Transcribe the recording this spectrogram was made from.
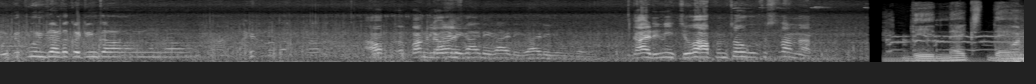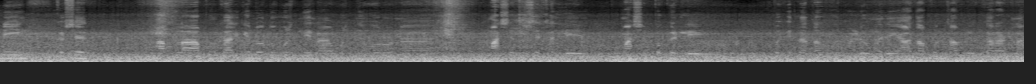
मग ते पुरीला कटिंग लागलं म्हणलं. बंगल्यावर गाडी गाडी गाडी गाडी घेऊन जाऊ. गाडी न्यायची. व आपण चौघ कसं जाणार? The next day. मॉर्निंग कसे आपला आपण काल गेलो होतो उजनीला उजनीवरून अं, मासे बिसे खाल्ले मासे पकडले. बघितलं आता व्हिडिओमध्ये. आज आपण चाललो कराडला.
